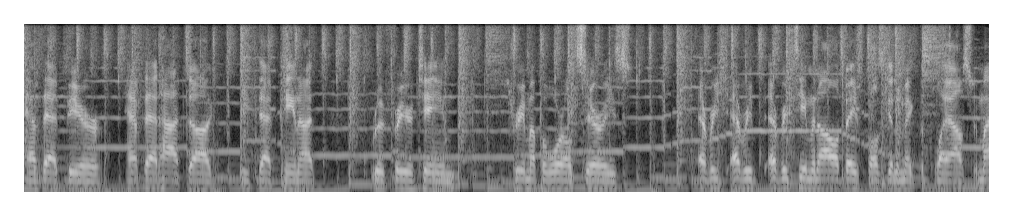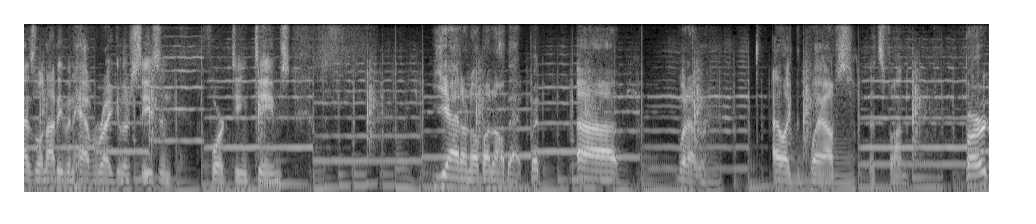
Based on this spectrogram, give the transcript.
have that beer, have that hot dog, eat that peanut, root for your team, dream up a World Series every every every team in all of baseball is going to make the playoffs. We might as well not even have a regular season, 14 teams. Yeah, I don't know about all that, but uh, whatever. I like the playoffs. That's fun. Bert,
